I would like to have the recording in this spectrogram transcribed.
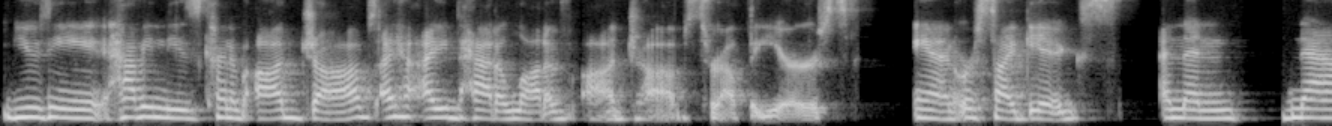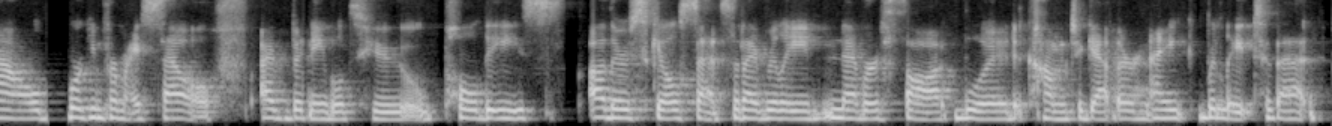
using having these kind of odd jobs. I, I've had a lot of odd jobs throughout the years and or side gigs, and then now working for myself, I've been able to pull these other skill sets that I really never thought would come together. And I relate to that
